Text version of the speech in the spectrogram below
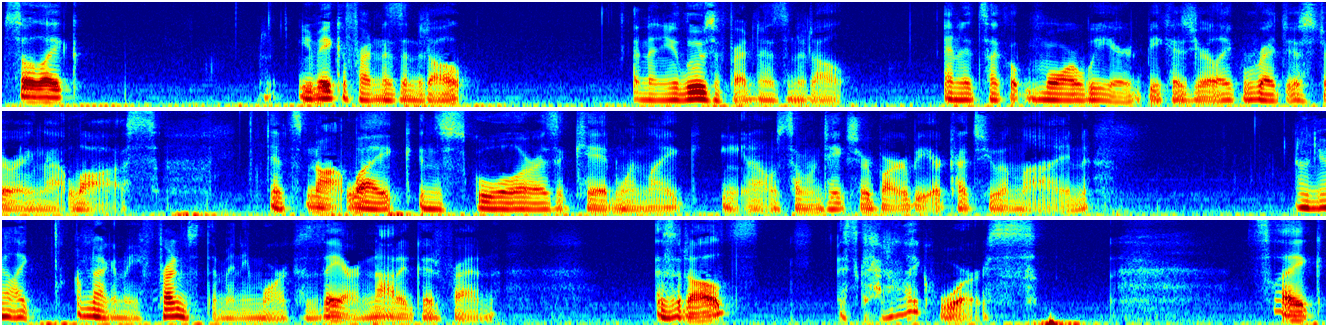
So like, you make a friend as an adult, and then you lose a friend as an adult and it's like more weird because you're like registering that loss. It's not like in school or as a kid when like, you know, someone takes your Barbie or cuts you in line and you're like, I'm not going to be friends with them anymore because they are not a good friend. As adults, it's kind of like worse. It's like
